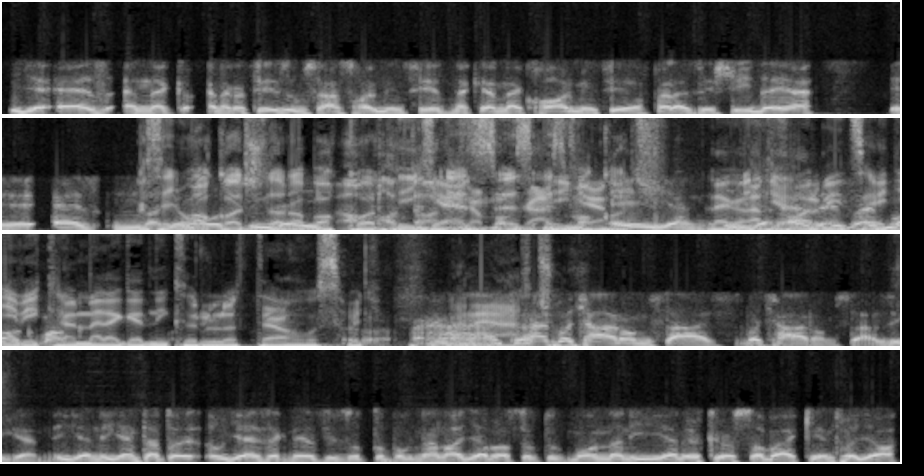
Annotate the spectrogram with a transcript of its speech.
Ugye ez, ennek, ennek a cézium 137-nek, ennek 30 év a felezési ideje, ez Ez egy makacs darab ideig- akkor. Igen, Ez, ez, ez igen. makacs. Igen, Legalább igen. Ez- 31 ez évig kell melegedni körülötte ahhoz, hogy Hát, hát leártson. vagy 300, vagy 300, igen, igen, igen. Tehát ugye ezeknél az izotopoknál nagyjából azt szoktuk mondani ilyen ökölszabályként, hogy a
